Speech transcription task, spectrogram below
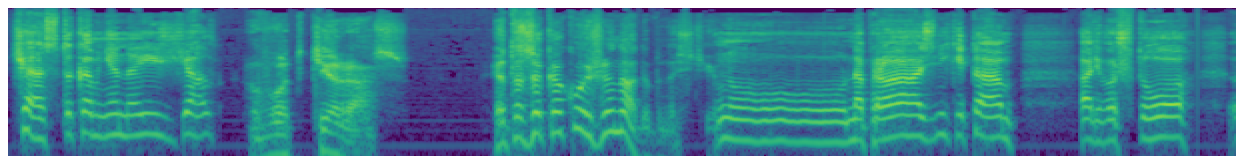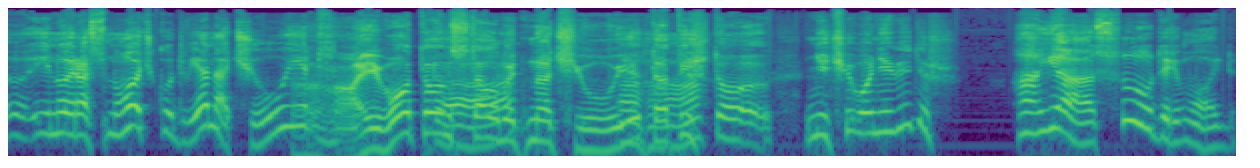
часто ко мне наезжал. Вот те раз. Это за какой же надобностью? Ну, на праздники там, али во что, э, иной раз ночку, две ночует. А и вот он, Да. стал быть, ночует, а Ага. ты что, ничего не видишь? А я, сударь мой,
